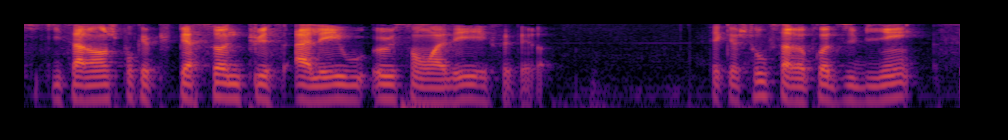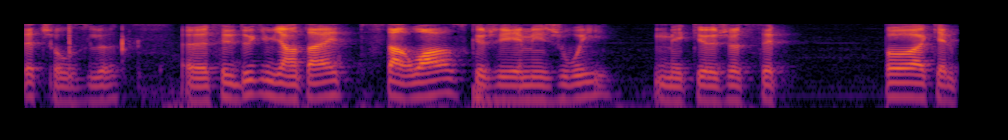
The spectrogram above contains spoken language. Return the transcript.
qui, qui s'arrangent pour que plus personne puisse aller où eux sont allés, etc. Fait que je trouve que ça reproduit bien cette chose-là. Euh, c'est les deux qui me viennent en tête. Star Wars que j'ai aimé jouer, mais que je sais pas à quel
